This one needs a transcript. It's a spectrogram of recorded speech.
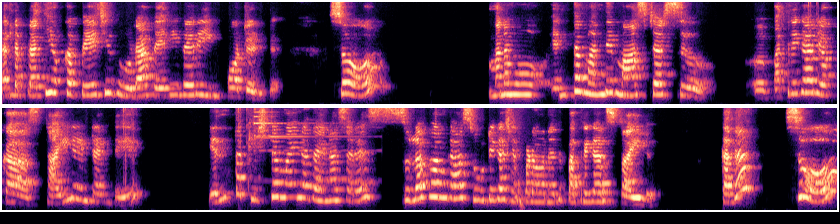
దాంట్లో ప్రతి ఒక్క పేజీ కూడా వెరీ వెరీ ఇంపార్టెంట్. సో మనము ఎంతమంది మాస్టర్స్ పత్రికల యొక్క స్టైల్ ఏంటంటే ఎంత క్లిష్టమైనదైనా సరే సులభంగా సూటిగా చెప్పడం అనేది పత్రికల స్టైల్. కదా? సో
